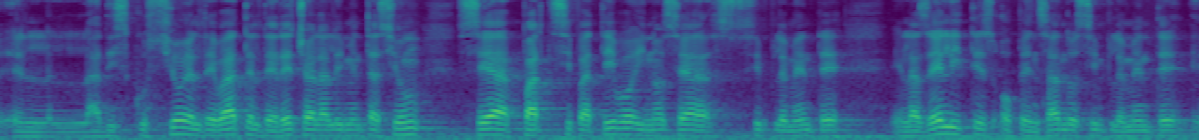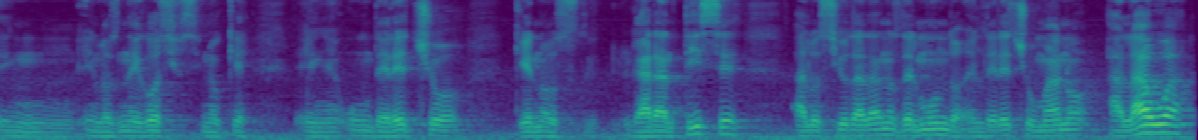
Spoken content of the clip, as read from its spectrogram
la discusión, el debate, el derecho a la alimentación sea participativo y no sea simplemente en las élites o pensando simplemente en, en los negocios, sino que en un derecho que nos garantice a los ciudadanos del mundo el derecho humano al agua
